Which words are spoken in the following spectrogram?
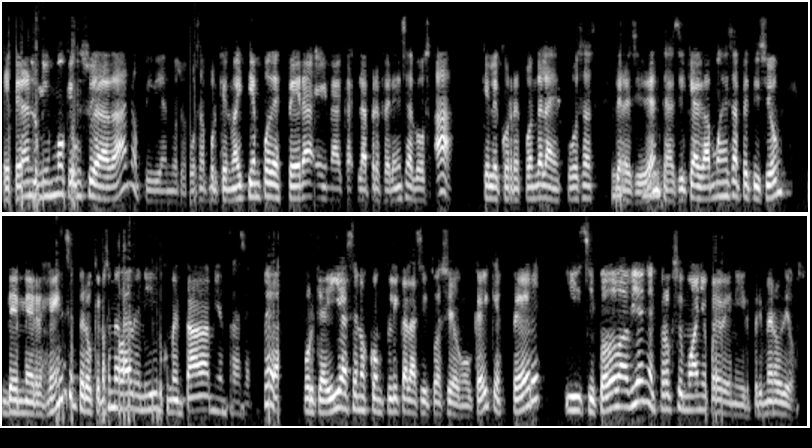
esperan lo mismo que un ciudadano pidiendo a su esposa porque no hay tiempo de espera en la, la preferencia 2A que le corresponde a las esposas de residentes. Así que hagamos esa petición de emergencia, pero que no se me vaya a venir documentada mientras espera, porque ahí ya se nos complica la situación, ¿ok? Que espere y si todo va bien, el próximo año puede venir, primero Dios.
